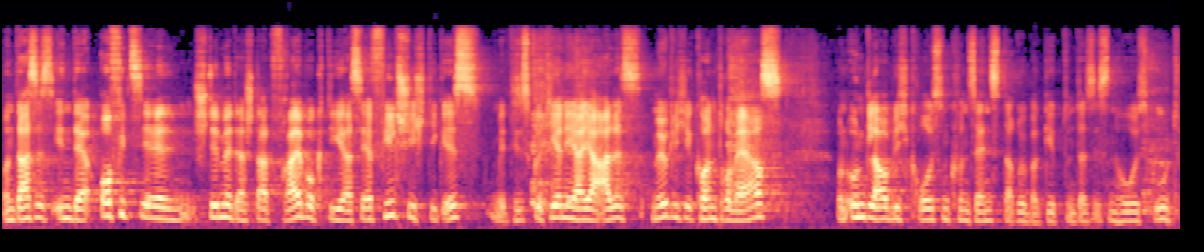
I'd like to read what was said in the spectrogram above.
und dass es in der offiziellen Stimme der Stadt Freiburg, die ja sehr vielschichtig ist, wir diskutieren ja, ja alles mögliche kontrovers und unglaublich großen Konsens darüber gibt. Und das ist ein hohes Gut.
